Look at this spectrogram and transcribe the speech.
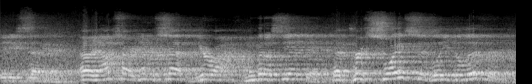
Uh, I'm sorry, number seven, you're right. Número 7. Uh, persuasively delivered.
